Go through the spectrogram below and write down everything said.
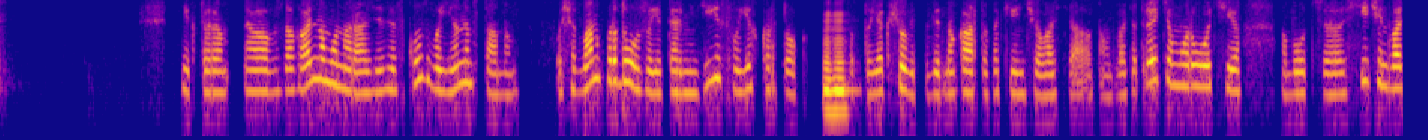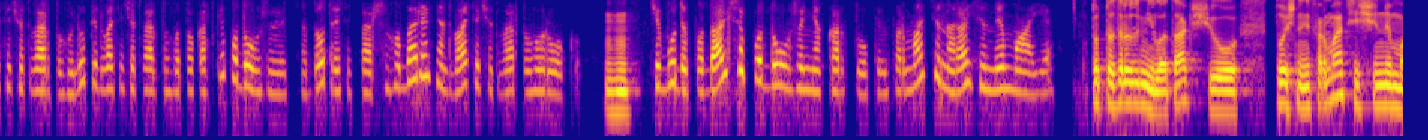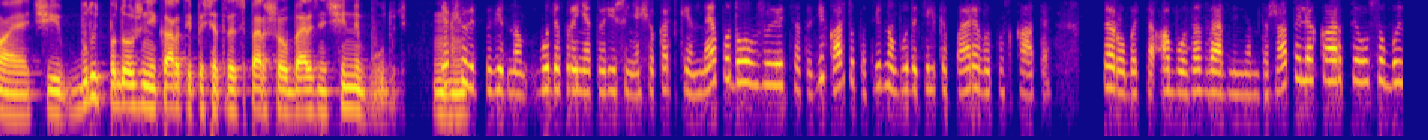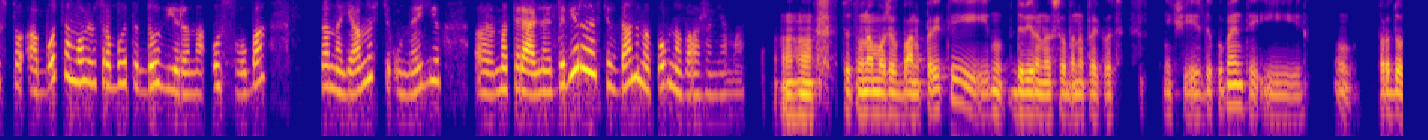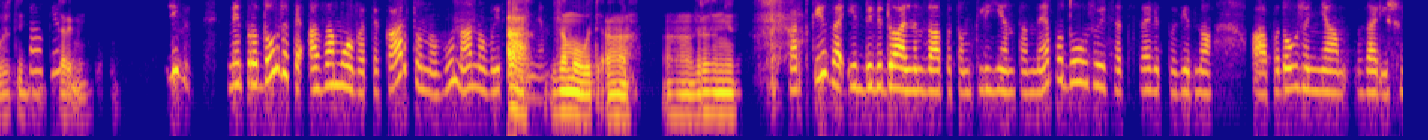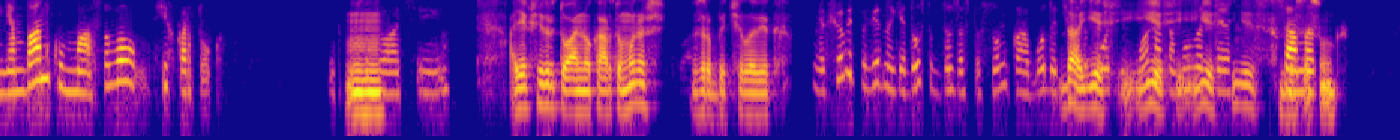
Вікторе, е, в загальному наразі в зв'язку з воєнним станом Ощадбанк продовжує термін дії своїх карток. Угу. Тобто, якщо відповідно карта закінчилася там в 23-му році, або це січень 24-го, лютий 24-го, то картки подовжуються до 31 березня 24-го року. Угу. Чи буде подальше подовження карток? Інформації наразі немає. Тобто зрозуміло так, що точної інформації ще немає, чи будуть подовжені карти після 31 березня, чи не будуть. Якщо відповідно буде прийнято рішення, що картки не подовжуються, тоді карту потрібно буде тільки перевипускати. Це робиться або за зверненням держателя карти особисто, або це може зробити довірена особа за наявності у неї е, матеріальної довіреності з даними повноваженнями. Ага. Тут вона може в банк прийти, і ну, довірена особа, наприклад, якщо є документи, і ну, продовжити Так, термін. І не продовжити, а замовити карту нову на новий А, термін. замовити, ага. Ага, зрозумів. Картки за індивідуальним запитом клієнта не подовжуються. Це відповідно подовження за рішенням банку масово всіх карток. Ситуацією. А якщо віртуальну карту можеш зробити чоловік? Якщо відповідно є доступ до застосунку або до Да, є, можна є, замовити є, є саме.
